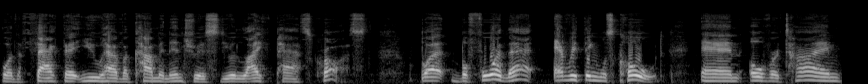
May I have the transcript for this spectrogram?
or the fact that you have a common interest, your life paths crossed. But before that, everything was cold. And over time,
